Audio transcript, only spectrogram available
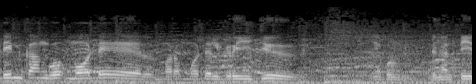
Tentu nak demo dengan. Din kanggo model, marah model gereja. Ya, Bang, dengan T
